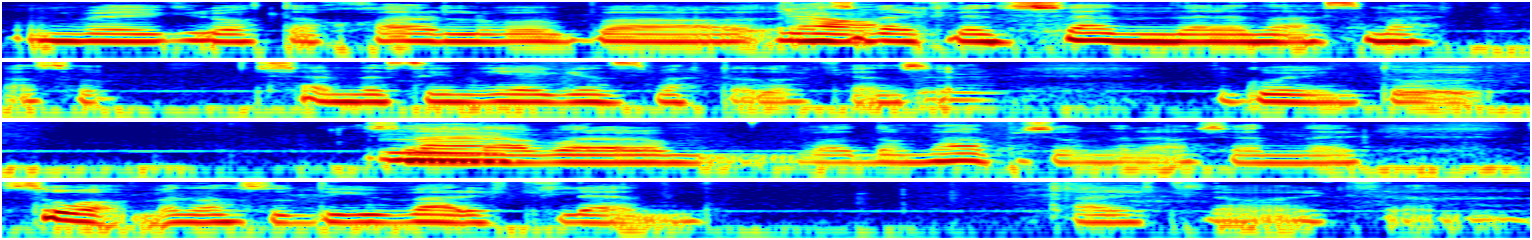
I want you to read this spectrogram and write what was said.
Man börjar gråta själv och bara Ja. alltså, verkligen känner den här smärtan. Alltså, känner sin egen smärta då kanske. Mm. Det går ju inte att känna Nej. vad de, vad de här personerna känner så. Men alltså det är ju verkligen, verkligen, verkligen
